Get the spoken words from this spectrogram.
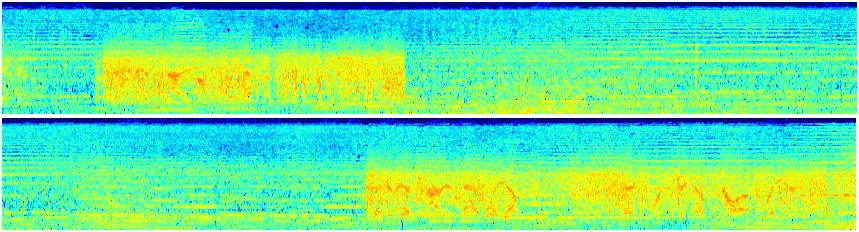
Second astronaut is on his way up. Second astronaut is halfway up. Excellent pickup, no observation.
